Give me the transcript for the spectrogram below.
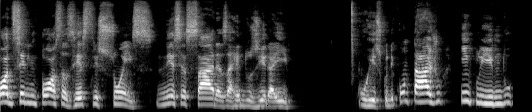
Pode ser impostas restrições necessárias a reduzir aí o risco de contágio, incluindo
